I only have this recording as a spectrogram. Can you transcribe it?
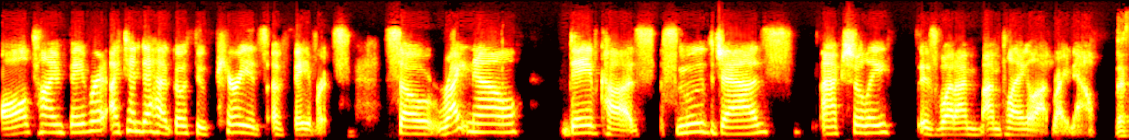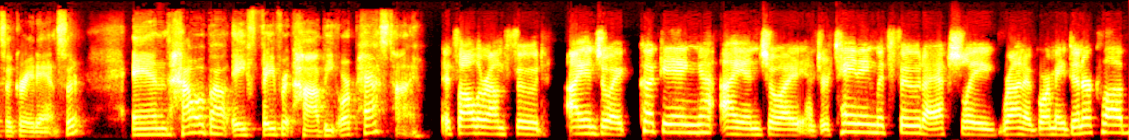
all-time favorite. I tend to have go through periods of favorites. So right now, Dave Koz, smooth jazz actually is what I'm I'm playing a lot right now. That's a great answer. And how about a favorite hobby or pastime? It's all around food. I enjoy cooking. I enjoy entertaining with food. I actually run a gourmet dinner club.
